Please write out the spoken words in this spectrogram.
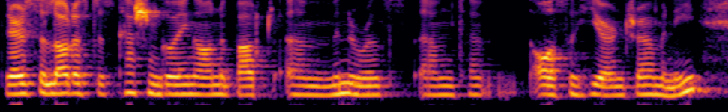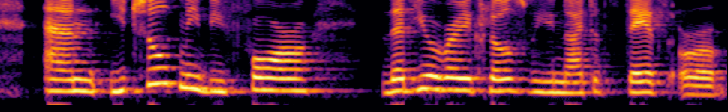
There's a lot of discussion going on about um, minerals um, also here in Germany. And you told me before that you're very close with United States or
